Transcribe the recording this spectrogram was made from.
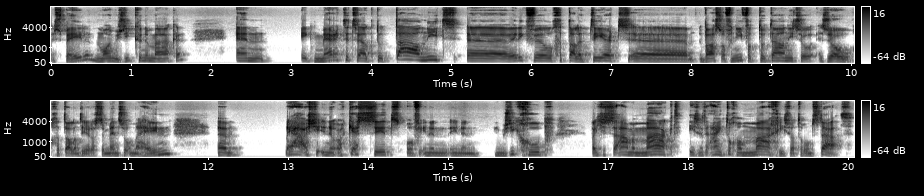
spelen, mooi muziek kunnen maken. En ik merkte, terwijl ik totaal niet, uh, weet ik veel, getalenteerd uh, was, of in ieder geval totaal niet zo, zo getalenteerd als de mensen om me heen, Um, maar ja, als je in een orkest zit of in een, in een, muziekgroep, wat je samen maakt, is uiteindelijk toch wel magisch wat er ontstaat.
